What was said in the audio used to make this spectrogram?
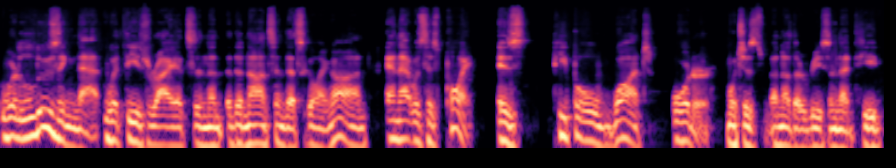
we're losing that with these riots and the, the nonsense that's going on. And that was his point is people want order, which is another reason that he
